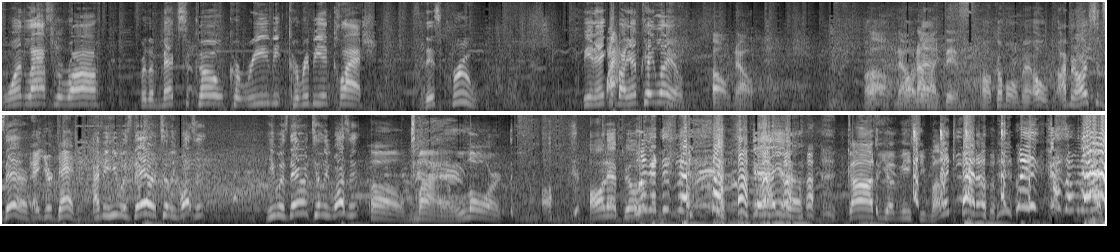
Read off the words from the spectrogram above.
One last hurrah for the Mexico Caribbean, Caribbean Clash. This crew being anchored Wow. by MK Leo. Oh no. Oh, oh, no, oh, not man. like this. Oh, come on, man. Oh, I mean, Arson's there. Hey, you're dead. I mean, he was there until he wasn't. He was there until he wasn't. Oh my lord. All that build Look at this man. Yeah, yeah. God, Kazuya Mishima. Look at him. Look, comes over there.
